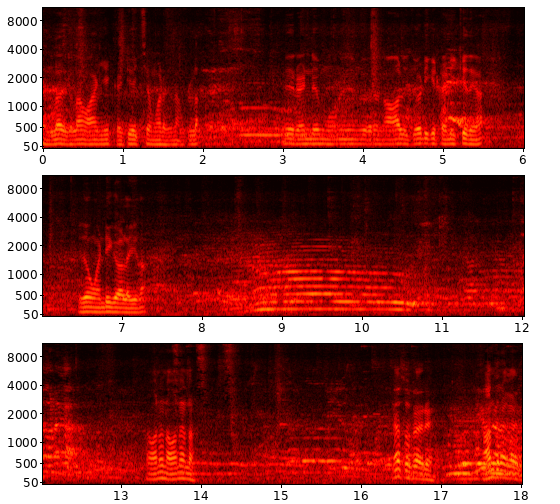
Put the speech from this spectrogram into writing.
நல்லா இதெல்லாம் வாங்கி கட்டி வச்ச மாடுங்க தான் ஃபுல்லாக இது ரெண்டு மூணு ஒரு நாலு ஜோடி கிட்ட நிற்குதுங்க இதுவும் வண்டி காலை தான். அவனா அவனா என்ன சொல்றாரு? ஆந்திராக்காரு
